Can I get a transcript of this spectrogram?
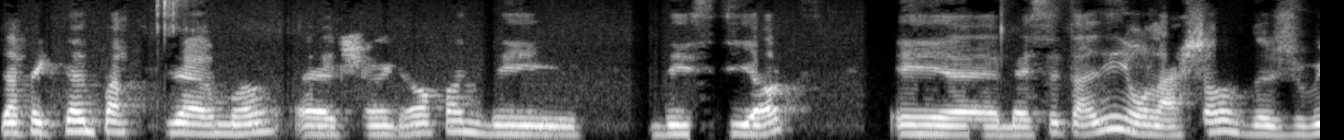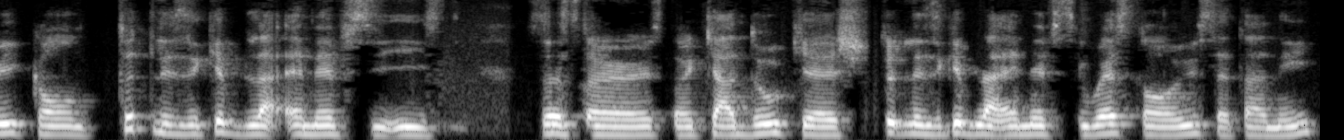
j'affectionne particulièrement. Euh, je suis un grand fan des, des Seahawks. Et ben, cette année, ils ont la chance de jouer contre toutes les équipes de la NFC East. Ça, c'est un, un, cadeau que toutes les équipes de la NFC West ont eu cette année.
